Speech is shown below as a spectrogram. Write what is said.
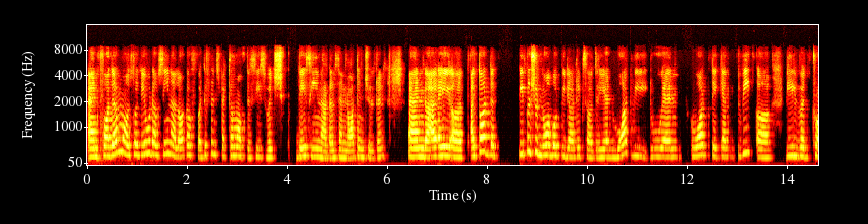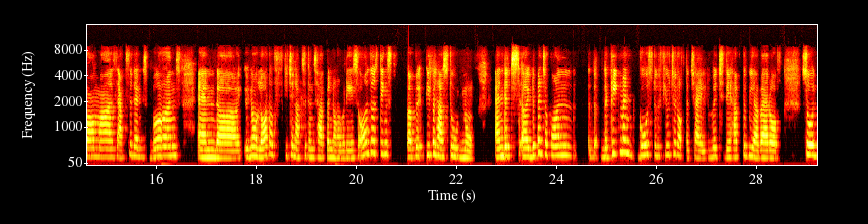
And for them also they would have seen a lot of a different spectrum of disease which they see in adults and not in children. And i uh, i thought that people should know about pediatric surgery and what we do and what they can we uh, deal with traumas accidents burns and uh, you know a lot of kitchen accidents happen nowadays. All those things uh, people has to know. And it's uh, it depends upon the, the treatment goes to the future of the child which they have to be aware of. So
